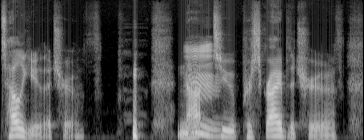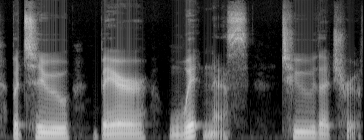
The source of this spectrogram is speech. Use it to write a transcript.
tell you the truth, not Mm. to prescribe the truth, but to bear witness to the truth.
